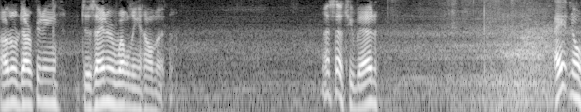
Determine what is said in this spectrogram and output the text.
Auto darkening designer welding helmet. That's not too bad. I didn't know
